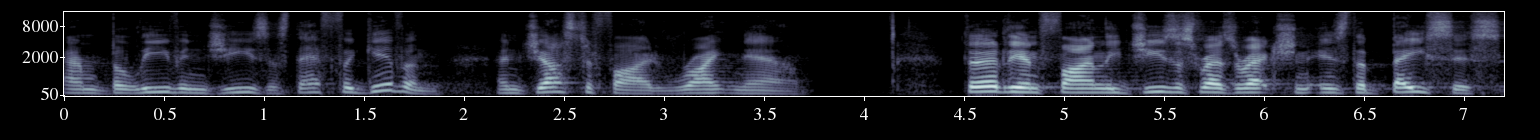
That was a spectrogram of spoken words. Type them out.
and believe in Jesus, they're forgiven and justified right now. Thirdly and finally, Jesus' resurrection is the basis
